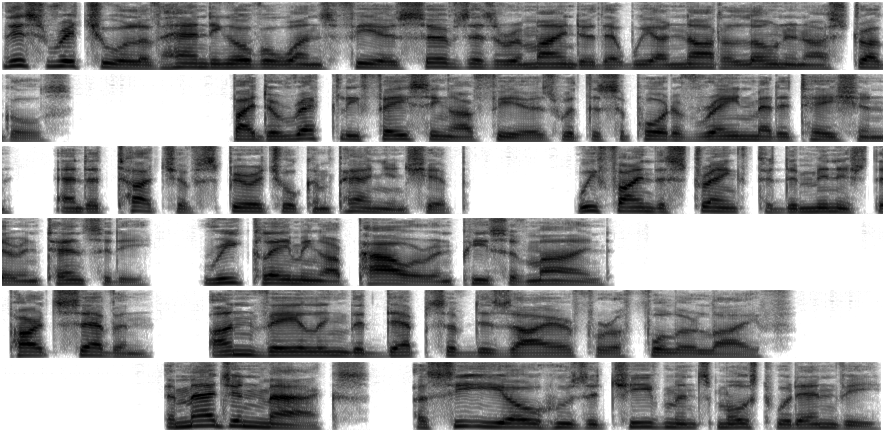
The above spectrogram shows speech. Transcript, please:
This ritual of handing over one's fears serves as a reminder that we are not alone in our struggles. By directly facing our fears with the support of rain meditation and a touch of spiritual companionship, we find the strength to diminish their intensity, reclaiming our power and peace of mind. Part 7 Unveiling the Depths of Desire for a Fuller Life. Imagine Max, a CEO whose achievements most would envy,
